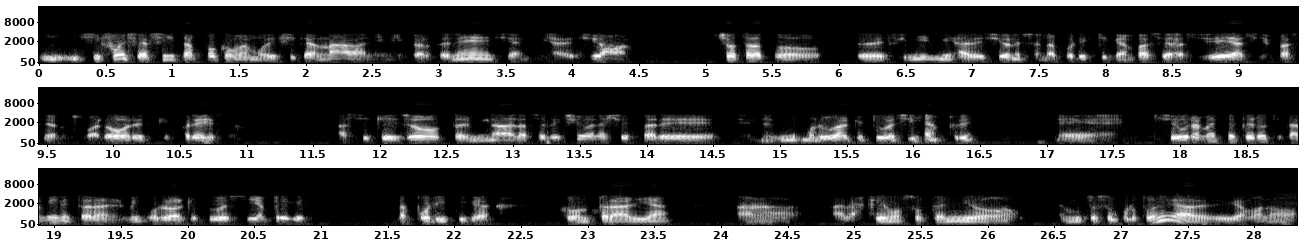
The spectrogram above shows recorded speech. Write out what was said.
Y, si fuese así, tampoco me modifican nada, ni mi pertenencia, ni mi adhesión. Yo trato de definir mis adhesiones en la política en base a las ideas y en base a los valores que expresan. Así que yo, terminadas las elecciones, estaré en el mismo lugar que estuve siempre. Eh, y seguramente Perotti también estará en el mismo lugar que estuve siempre, que es la política contraria a, las que hemos sostenido en muchas oportunidades, digamos, ¿no?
